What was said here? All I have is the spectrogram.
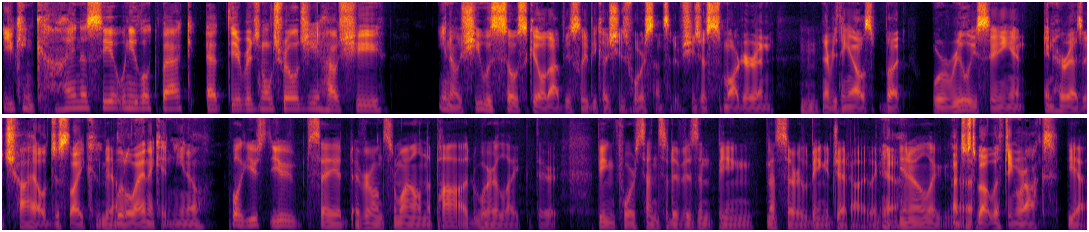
you can kind of see it when you look back at the original trilogy, how she, you know, she was so skilled, obviously, because she's force sensitive. She's just smarter and, Mhm. and everything else. But we're really seeing it in her as a child, just like Yeah. little Anakin, you know? Well, you you say it every once in a while on the pod where like they're being force sensitive isn't being necessarily being a Jedi. Like Yeah. you know, like Not uh, just about lifting rocks. Yeah.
